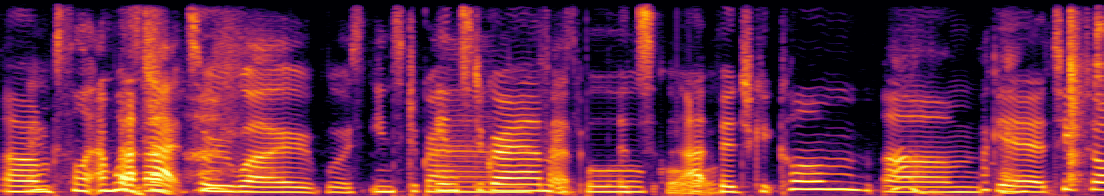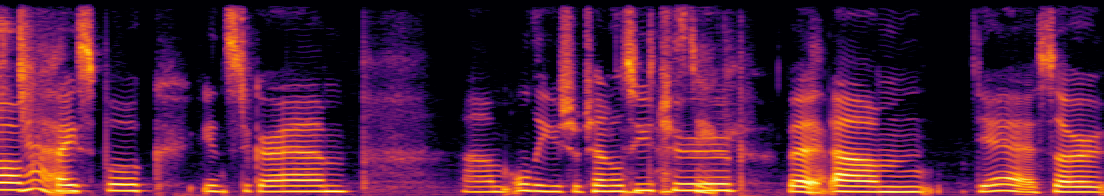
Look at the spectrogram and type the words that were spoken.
Um, Excellent. And what's that? So uh, was Instagram, Instagram, at- Facebook, it's or at vegkit.com. Um, okay. Yeah, TikTok, Yeah. Facebook, Instagram, um, all the usual channels, Fantastic. YouTube. But um, yeah, so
